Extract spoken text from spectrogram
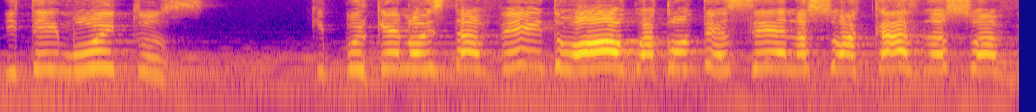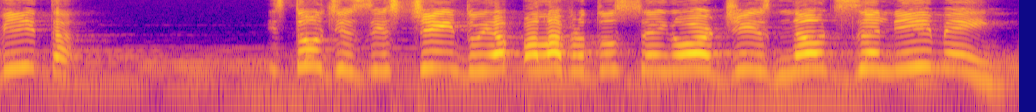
E tem muitos que, porque não está vendo algo acontecer na sua casa, na sua vida, estão desistindo. E a palavra do Senhor diz: não desanimem.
